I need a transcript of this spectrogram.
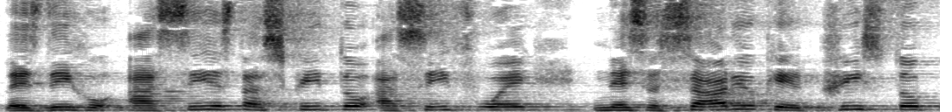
les dijo, así está escrito, así fue necesario que el Cristo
